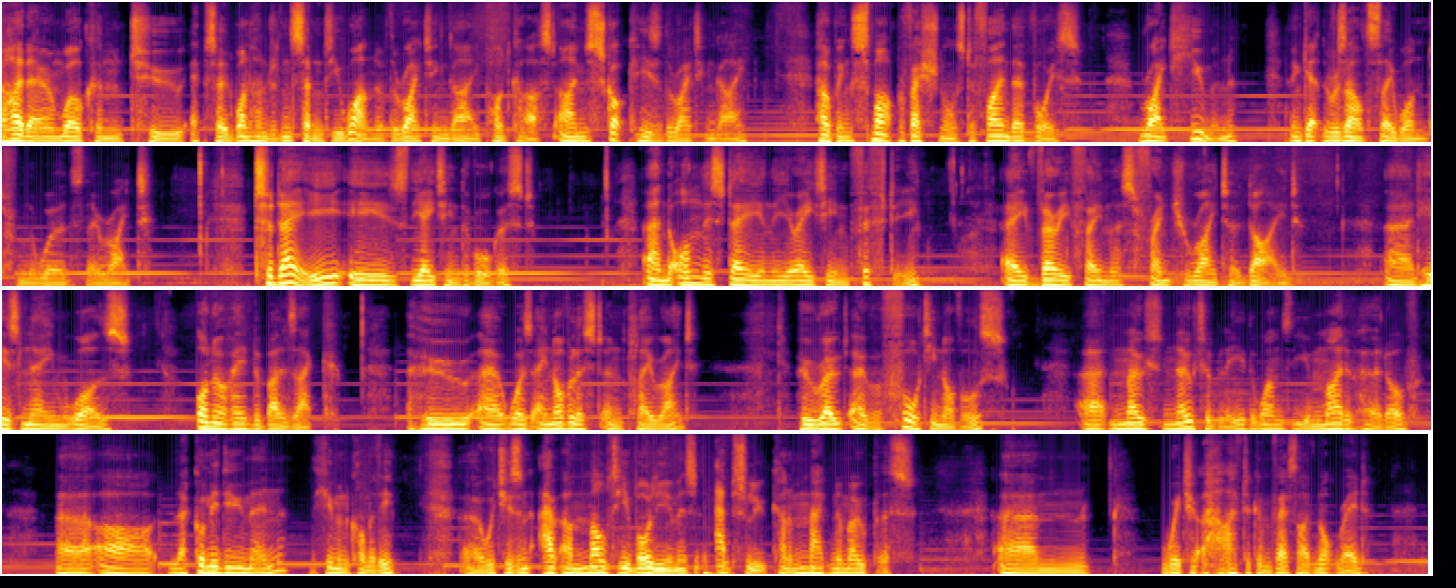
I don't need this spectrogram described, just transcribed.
Hi there, and welcome to episode 171 of the Writing Guy podcast. I'm Scott Keys of the Writing Guy, helping smart professionals to find their voice, write human, and get the results they want from the words they write. Today is the 18th of August, and on this day in the year 1850, a very famous French writer died, and his name was Honoré de Balzac, who uh, was a novelist and playwright who wrote over 40 novels, uh, most notably the ones that you might have heard of uh, are La Comédie Humaine, the human comedy, uh, which is an, a multi volume, it's an absolute kind of magnum opus, um, which I have to confess I've not read.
